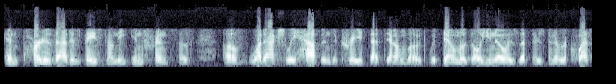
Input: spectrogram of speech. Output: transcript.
and part of that is based on the inference of of what actually happened to create that download. With downloads, all you know is that there's been a request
